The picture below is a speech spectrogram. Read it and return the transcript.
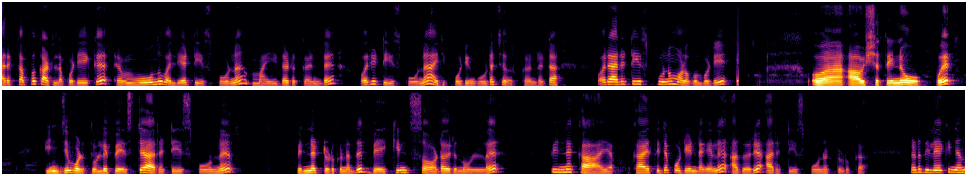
അരക്കപ്പ് കടലപ്പൊടിയേക്ക് മൂന്ന് വലിയ ടീസ്പൂണ് മൈദ എടുക്കുന്നുണ്ട് ഒരു ടീസ്പൂണ് അരിപ്പൊടിയും കൂടെ ചേർക്കുന്നുണ്ട് കേട്ടോ ഒരര ടീസ്പൂണ് മുളകും പൊടി ആവശ്യത്തിന് ഉപ്പ് ഇഞ്ചി വെളുത്തുള്ളി പേസ്റ്റ് അര ടീസ്പൂണ്. പിന്നെ ഇട്ട് കൊടുക്കുന്നത് ബേക്കിംഗ് സോഡ ഒരു നുള്ള്. പിന്നെ കായം. കായത്തിന്റെ പൊടി ഉണ്ടെങ്കിൽ അതൊരു അര ടീസ്പൂൺ ഇട്ട് കൊടുക്കുക. എന്നിട്ട് ഇതിലേക്ക് ഞാൻ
